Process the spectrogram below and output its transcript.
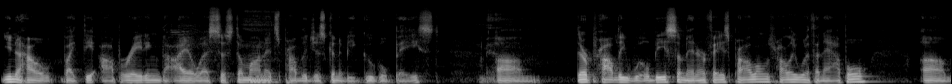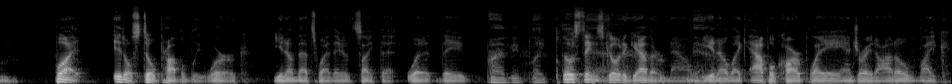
you know how like the operating the iOS system on Mm-hmm. it's probably just going to be Google based. Um, there probably will be some interface problems probably with an Apple, um, but it'll still probably work. You know that's why they it's like that. What they probably be like those things go or- together now. yeah. You know, like Apple CarPlay, Android Auto, like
